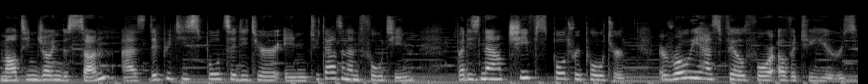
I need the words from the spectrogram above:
Martin joined The Sun as deputy sports editor in 2014, but is now chief sport reporter, a role he has filled for over two years.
